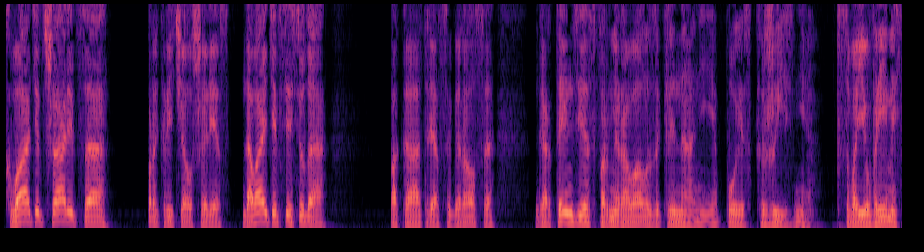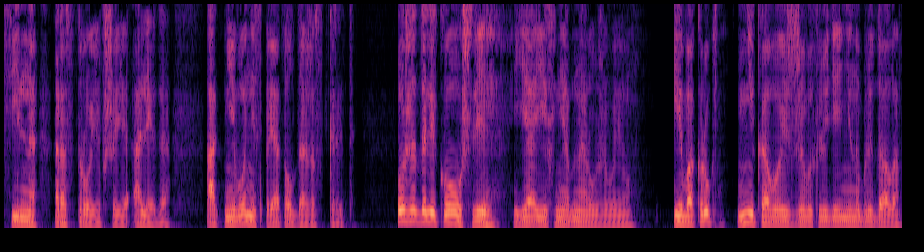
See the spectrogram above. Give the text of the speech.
«Хватит шариться!» — прокричал Шерез. «Давайте все сюда!» Пока отряд собирался, Гортензия сформировала заклинание «Поиск жизни», в свое время сильно расстроившее Олега. От него не спрятал даже скрыт. «Уже далеко ушли, я их не обнаруживаю. И вокруг никого из живых людей не наблюдала.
